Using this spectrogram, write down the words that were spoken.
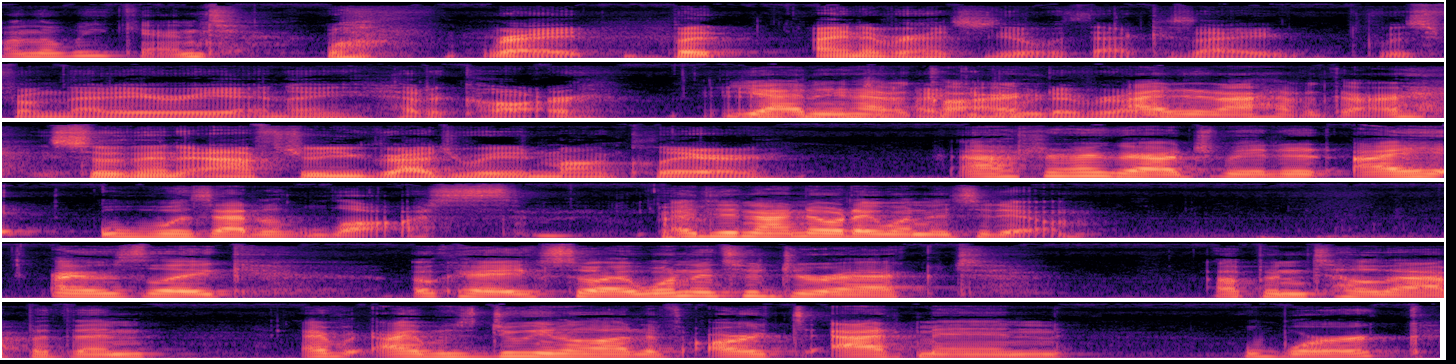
on the weekend. Well, right, but I never had to deal with that because I was from that area and I had a car. Yeah, I didn't have a I car. whatever I did not have a car. So then, after you graduated Montclair, After I graduated, I was at a loss. I did not know what I wanted to do. I was like, okay, so I wanted to direct up until that, but then I was doing a lot of arts admin work,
